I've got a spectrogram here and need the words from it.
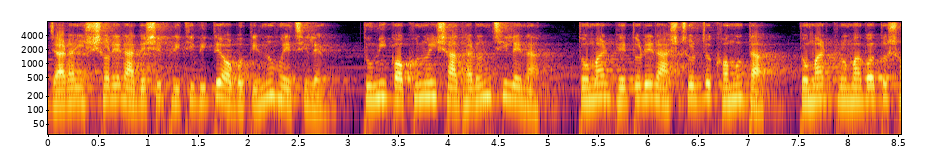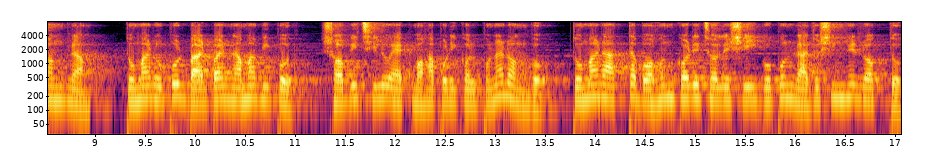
যারা ঈশ্বরের আদেশে পৃথিবীতে অবতীর্ণ হয়েছিলেন। তুমি কখনোই সাধারণ ছিলে না। তোমার ভেতরের আশ্চর্য ক্ষমতা, তোমার ক্রমাগত সংগ্রাম, তোমার ওপর বারবার নামা বিপদ, সবই ছিল এক মহাপরিকল্পনার অঙ্গ। তোমার আত্মা বহন করে চলে সেই গোপন রাজসিংহের রক্ত,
